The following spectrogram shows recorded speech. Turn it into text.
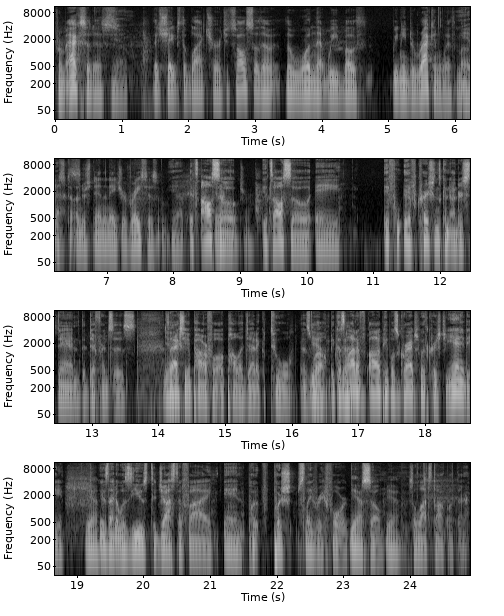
from Exodus Yeah. that shapes the black church. It's also the the one that we both we need to reckon with most Yes. to understand the nature of racism. yeah. It's also it's also a if if Christians can understand the differences, it's Yeah. actually a powerful apologetic tool as Yeah, well. Because a lot of a lot of people's gripes with Christianity Yeah. is that it was used to justify and put push slavery forward. Yeah, So yeah. there's a lot to talk about there.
